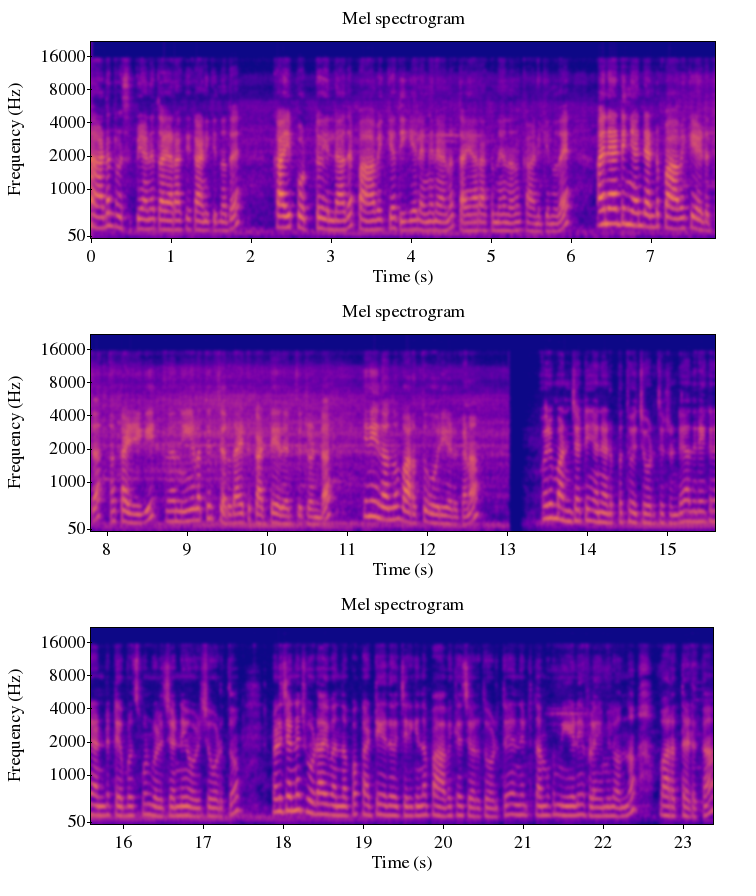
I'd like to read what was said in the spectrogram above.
നാടൻ റെസിപ്പിയാണ് തയ്യാറാക്കി കാണിക്കുന്നത്. കൈപ്പൊട്ടും ഇല്ലാതെ പാവയ്ക്ക തീയൽ എങ്ങനെയാണ് തയ്യാറാക്കുന്നതെന്നാണ് കാണിക്കുന്നത്. അതിനായിട്ട് ഞാൻ രണ്ട് പാവയ്ക്ക എടുത്ത് കഴുകി നീളത്തിൽ ചെറുതായിട്ട് കട്ട് ചെയ്തെടുത്തിട്ടുണ്ട്. ഇനി ഇതൊന്ന് വറുത്ത് കോരിയെടുക്കണം. ഒരു മൺചട്ടി ഞാൻ അടുപ്പത്ത് വെച്ച് കൊടുത്തിട്ടുണ്ട്. അതിലേക്ക് രണ്ട് ടേബിൾ സ്പൂൺ വെളിച്ചെണ്ണ ഒഴിച്ചു കൊടുത്തു. വെളിച്ചെണ്ണ ചൂടായി വന്നപ്പോൾ കട്ട് ചെയ്ത് വെച്ചിരിക്കുന്ന പാവയ്ക്ക ചേർത്ത് കൊടുത്തു. എന്നിട്ട് നമുക്ക് മീഡിയം ഫ്ലെയിമിൽ ഒന്ന് വറുത്തെടുക്കാം.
